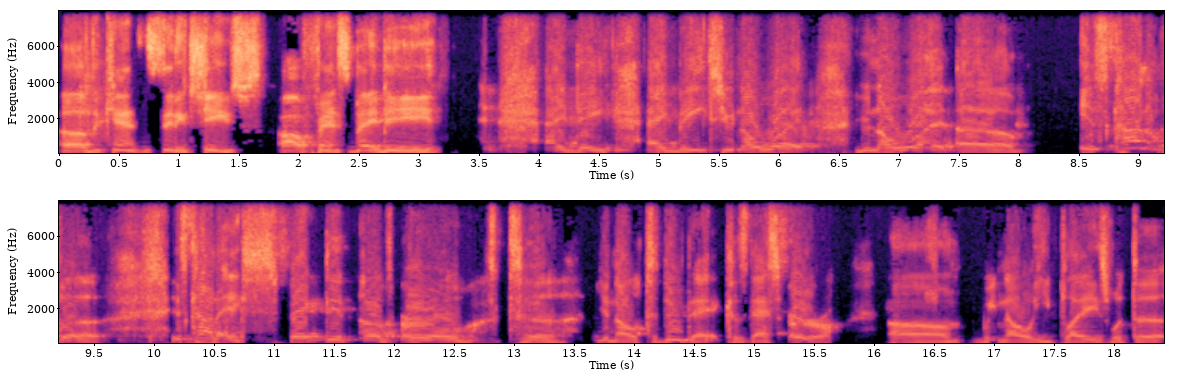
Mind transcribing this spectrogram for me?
of the Kansas City Chiefs offense, baby. Hey D, hey Beats, you know what? You know what? Uh, it's kind of a it's kind of expected of Earl to you know to do that because that's Earl. Um, we know he plays with the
